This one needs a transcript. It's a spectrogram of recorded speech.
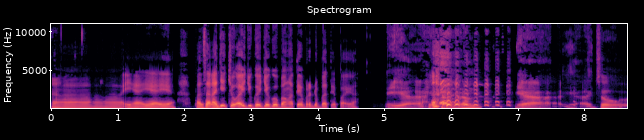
Ah, iya, iya, iya. Pansan aja Cuai juga jago banget ya berdebat ya, Pak ya. Iya, ya kadang-kadang ya, ya, so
